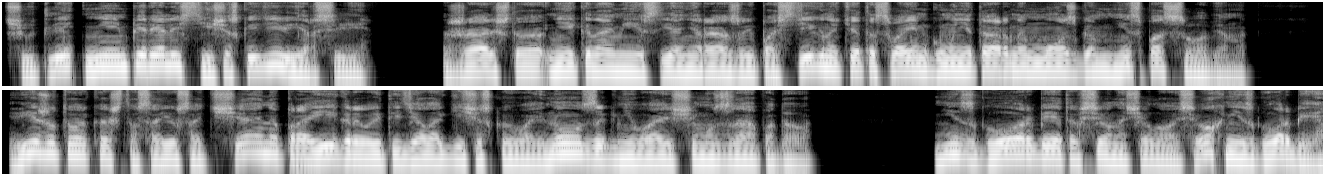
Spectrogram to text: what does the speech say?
чуть ли не империалистической диверсией. Жаль, что не экономист я ни разу и постигнуть это своим гуманитарным мозгом не способен. Вижу только, что Союз отчаянно проигрывает идеологическую войну загнивающему Западу. Не с горби это все началось, ох, не с горби.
